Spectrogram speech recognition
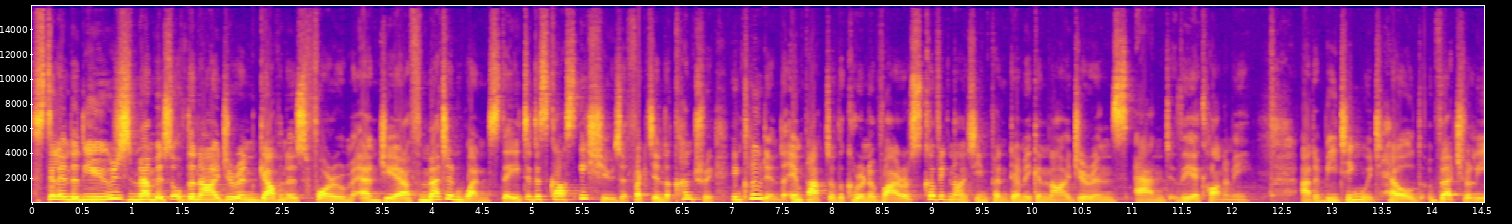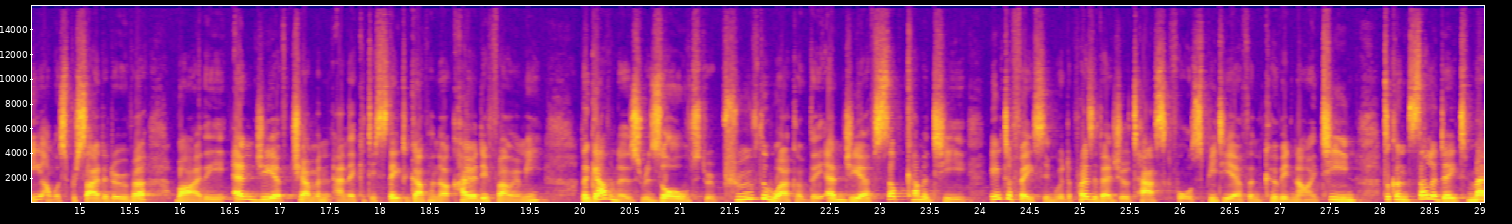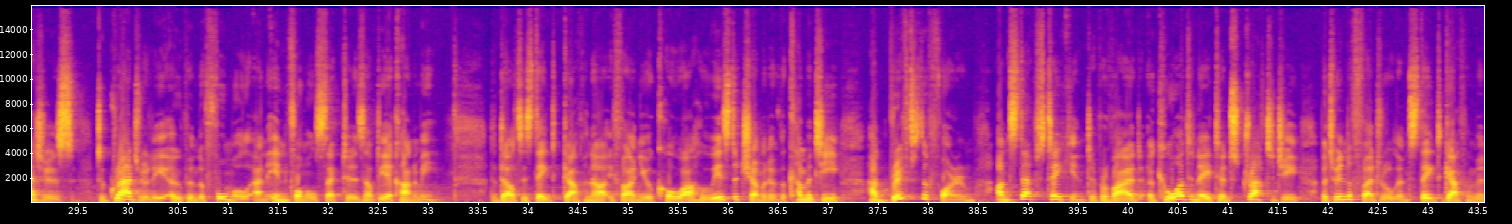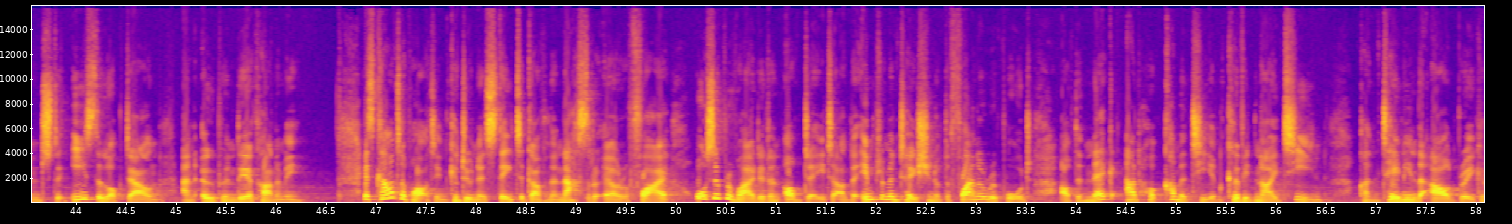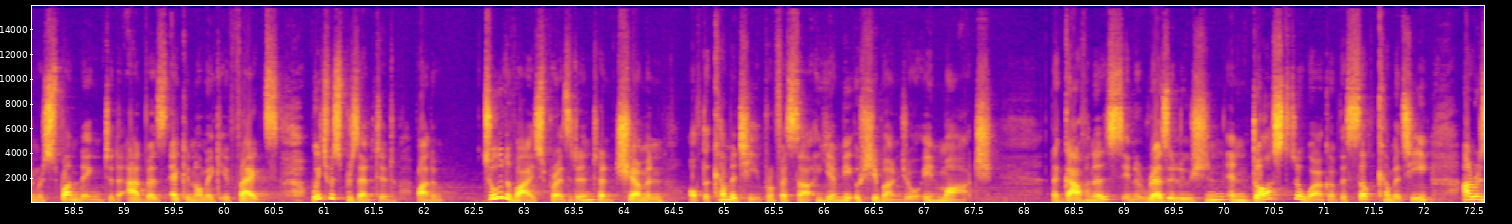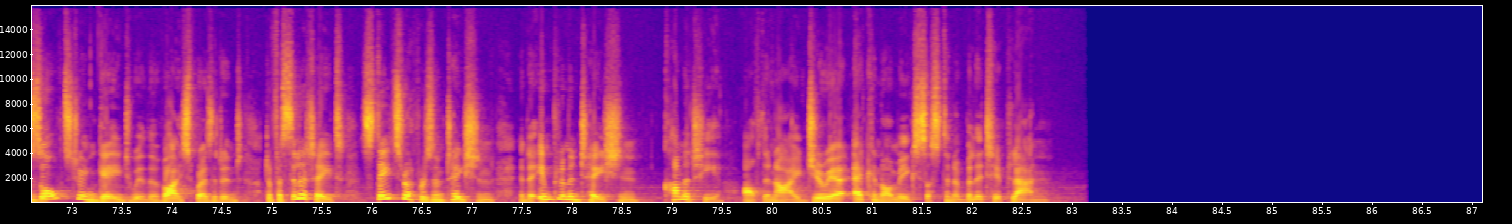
Still in the news, members of the Nigerian Governors Forum NGF met on Wednesday to discuss issues affecting the country, including the impact of the coronavirus COVID-19 pandemic on Nigerians and the economy. At a meeting which held virtually and was presided over by the NGF chairman and Ekiti State Governor Kayode Fayemi, the governors resolved to approve the work of the NGF subcommittee interfacing with the Presidential Task Force PTF and COVID-19 to consolidate measures to gradually open the formal and informal sectors of the economy. The Delta State Governor, Ifeanyi Okowa, who is the chairman of the committee, had briefed the forum on steps taken to provide a coordinated strategy between the federal and state governments to ease the lockdown and open the economy. His counterpart in Kaduna State, Governor Nasir El-Rufai, also provided an update on the implementation of the final report of the NEC Ad Hoc Committee on COVID-19, containing the outbreak and responding to the adverse economic effects, which was presented by the to the Vice President and Chairman of the committee, Professor Yemi Osinbajo, in March. The governors, in a resolution, endorsed the work of the subcommittee and resolved to engage with the Vice President to facilitate states' representation in the implementation committee of the Nigeria Economic Sustainability Plan.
